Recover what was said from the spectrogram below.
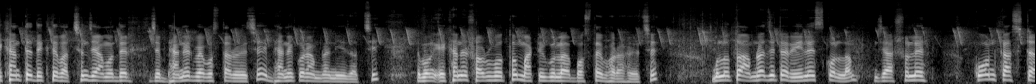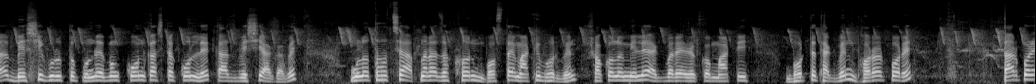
এখান থেকে দেখতে পাচ্ছেন যে আমাদের যে ভ্যানের ব্যবস্থা রয়েছে ভ্যানে করে আমরা নিয়ে যাচ্ছি এবং এখানে সর্বপ্রথম মাটিগুলা বস্তায় ভরা হয়েছে। মূলত আমরা যেটা রিয়েলাইজ করলাম যে আসলে কোন কাজটা বেশি গুরুত্বপূর্ণ এবং কোন কাজটা করলে কাজ বেশি আগাবে, মূলত হচ্ছে আপনারা যখন বস্তায় মাটি ভরবেন, সকলে মিলে একবারে এরকম মাটি ভরতে থাকবেন, ভরার পরে তারপরে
